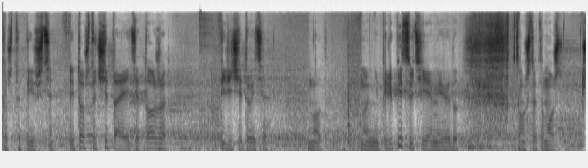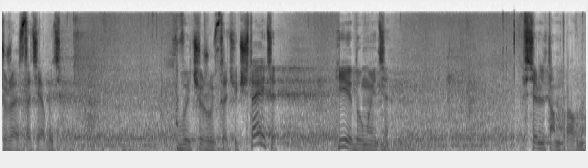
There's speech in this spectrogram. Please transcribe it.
то, что пишете. И то, что читаете, тоже перечитывайте. Вот. Ну, не переписывайте, я имею в виду, потому что это может чужая статья быть. Вы чужую статью читаете и думаете, все ли там правда.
